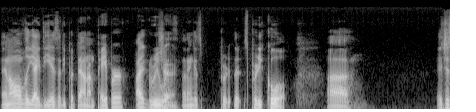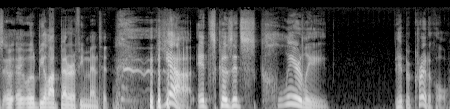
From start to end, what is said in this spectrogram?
and all the ideas that he put down on paper, I agree Sure. with. I think it's pre- it's pretty cool. Uh it's just it, it would be a lot better if he meant it. yeah, it's because it's clearly hypocritical.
